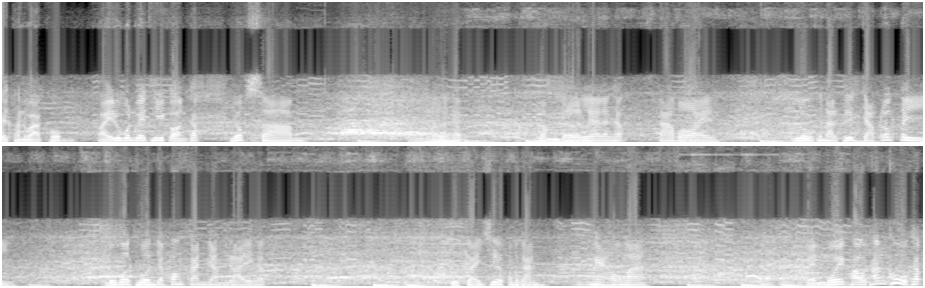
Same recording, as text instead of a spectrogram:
20 ธันวาคม ไปดูบนเวทีก่อนครับ ยกสามเอาละครับต้องเดินแล้วละครับ ตาบอย ลูกถนัดคือจับแล้วตีดูว่าทวนจะป้องกันอย่างไรครับอยู่ใกล้เชือกกรรมการแงะออกมา เป็นมวยเข่าทั้งคู่ครับ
